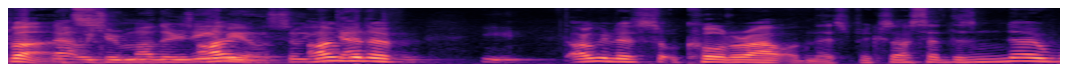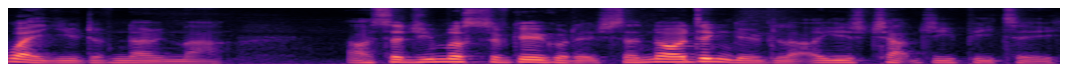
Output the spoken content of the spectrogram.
But That was your mother's I'm- email. so you I'm gonna- have- you- I'm going to sort of call her out on this because I said there's no way you'd have known that. I said you must have googled it. She said no, I didn't Google it. I used ChatGPT.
